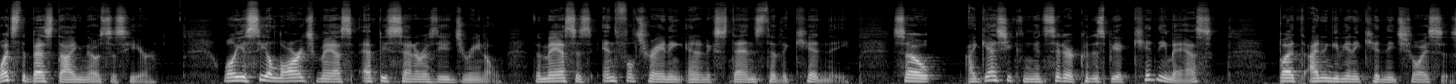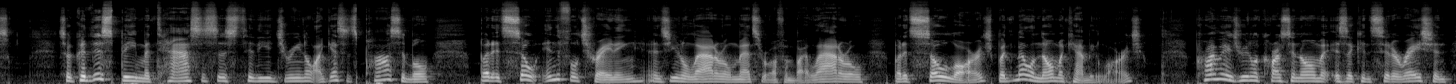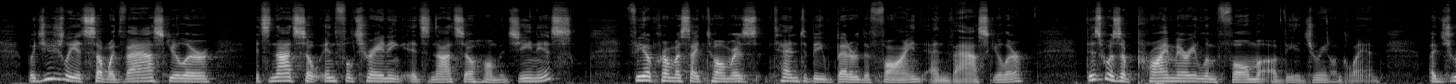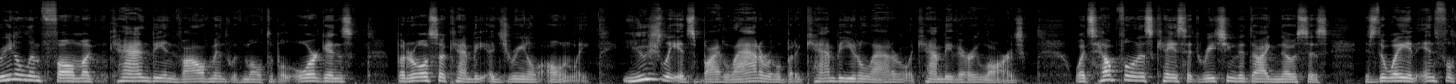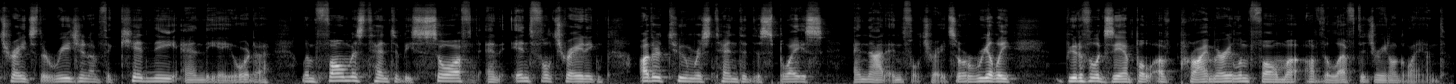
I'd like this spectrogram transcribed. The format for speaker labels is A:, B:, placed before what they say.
A: What's the best diagnosis here? Well, you see a large mass epicenter is the adrenal. The mass is infiltrating and it extends to the kidney. So I guess you can consider could this be a kidney mass? But I didn't give you any kidney choices. So could this be metastasis to the adrenal? I guess it's possible, but it's so infiltrating, and it's unilateral. Mets are often bilateral, but it's so large. But melanoma can be large. Primary adrenal carcinoma is a consideration, but usually it's somewhat vascular. It's not so infiltrating, it's not so homogeneous. Pheochromocytomas tend to be better defined and vascular. This was a primary lymphoma of the adrenal gland. Adrenal lymphoma can be involvement with multiple organs, but it also can be adrenal only. Usually it's bilateral, but it can be unilateral, it can be very large. What's helpful in this case at reaching the diagnosis is the way it infiltrates the region of the kidney and the aorta. Lymphomas tend to be soft and infiltrating. Other tumors tend to displace and not infiltrate. So, a really beautiful example of primary lymphoma of the left adrenal gland.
